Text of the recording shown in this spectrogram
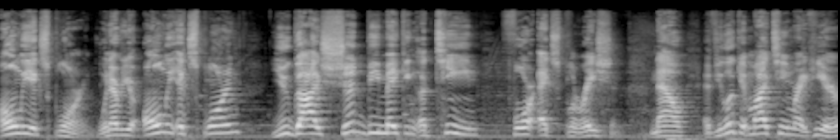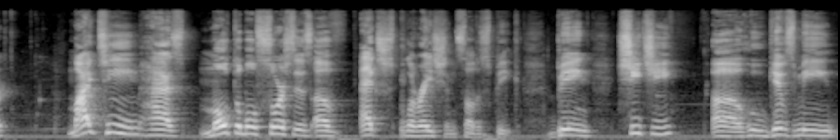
only exploring, whenever you're only exploring, you guys should be making a team for exploration. Now, if you look at my team right here, my team has multiple sources of exploration, so to speak, being Qiqi, uh, who gives me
